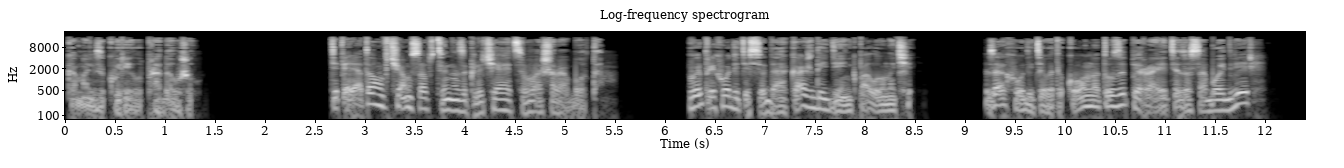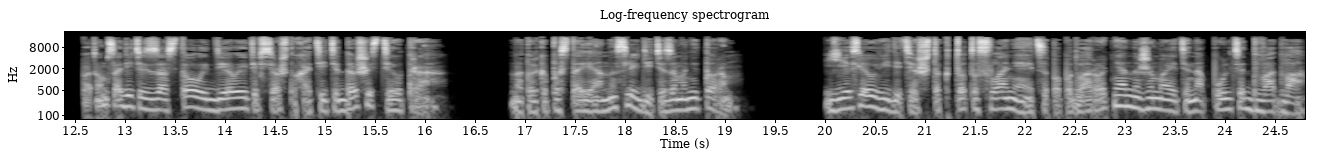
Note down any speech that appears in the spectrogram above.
Камаль закурил и продолжил. Теперь о том, в чем, собственно, заключается ваша работа. Вы приходите сюда каждый день к полуночи, заходите в эту комнату, запираете за собой дверь, потом садитесь за стол и делаете все, что хотите до шести утра. Но только постоянно следите за монитором. Если увидите, что кто-то слоняется по подворотне, нажимаете на пульте 2-2.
